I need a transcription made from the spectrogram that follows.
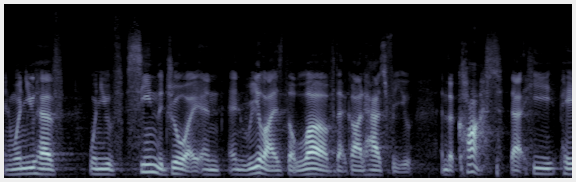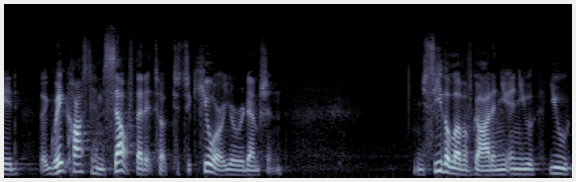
and when you have when you've seen the joy and, and realized the love that God has for you and the cost that He paid, the great cost to Himself that it took to secure your redemption. You see the love of God and you, and you, you,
